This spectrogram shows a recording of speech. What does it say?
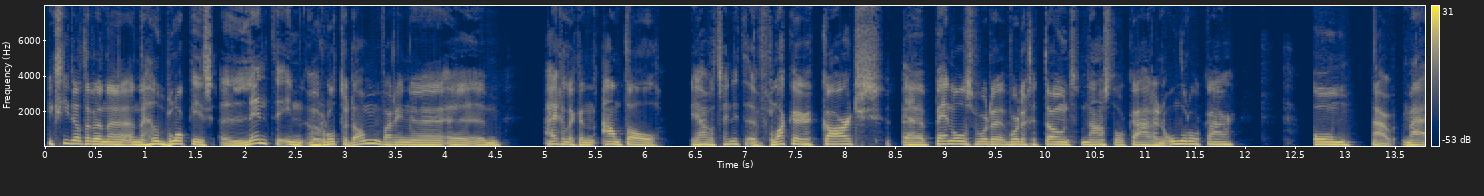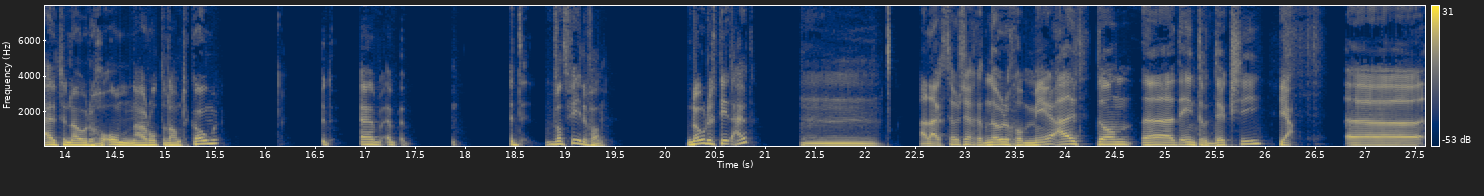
Ik zie dat er een, een heel blok is Lente in Rotterdam. Waarin um, eigenlijk een aantal, ja wat zijn dit? Vlakke cards, panels worden, worden getoond naast elkaar en onder elkaar. Om nou, mij uit te nodigen om naar Rotterdam te komen. Het, het, wat vind je ervan? Nodigt dit uit? Mm, nou, laat ik het zo zeggen, het nodigt wel meer uit dan eh, de introductie. Ja. Eh,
